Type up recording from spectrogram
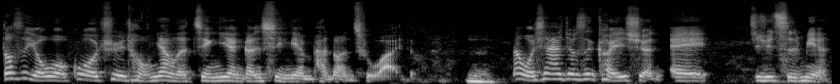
都是由我过去同样的经验跟信念判断出来的。嗯，那我现在就是可以选 A 继续吃面，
